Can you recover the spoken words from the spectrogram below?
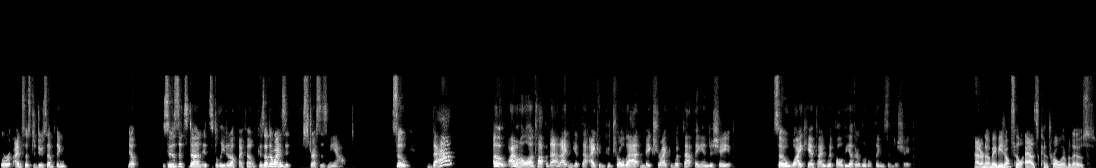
or I'm supposed to do something, nope. As soon as it's done, it's deleted off my phone because otherwise it stresses me out. So that oh, I'm all on top of that. I can get that. I can control that and make sure I can whip that thing into shape. So why can't I whip all the other little things into shape? I don't know. Maybe you don't feel as control over those.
